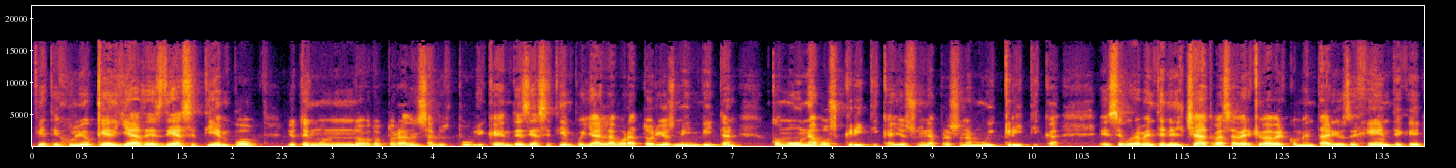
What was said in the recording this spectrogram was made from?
Fíjate, Julio, que ya desde hace tiempo yo tengo un doctorado en salud pública. Desde hace tiempo ya laboratorios me invitan como una voz crítica. Yo soy una persona muy crítica. Eh, seguramente en el chat vas a ver que va a haber comentarios de gente que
